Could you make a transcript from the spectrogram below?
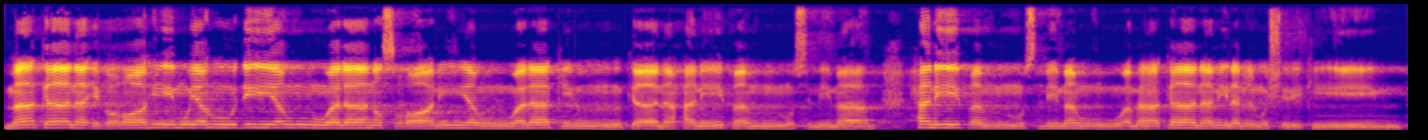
ما كان إبراهيم يهوديا ولا نصرانيا ولكن كان حنيفا مسلما. حنيفا مسلما وما كان من المشركين.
